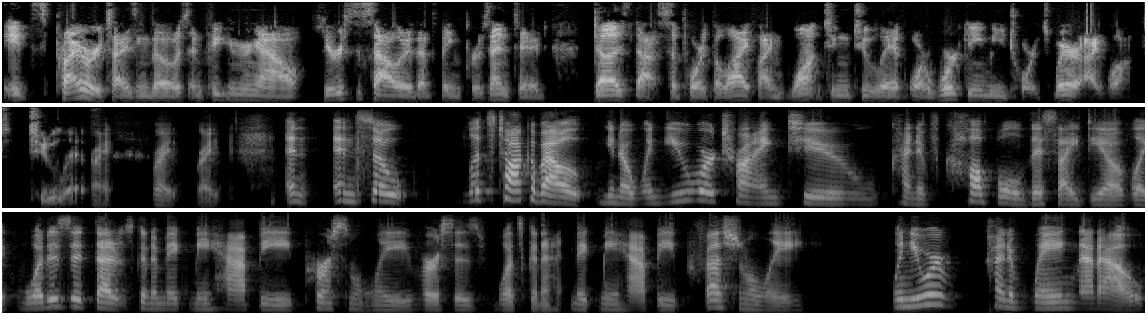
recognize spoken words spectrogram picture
it's prioritizing those and figuring out here's the salary that's being presented. Does that support the life I'm wanting to live or working me towards where I want to live? Right, right, right. And and so let's talk about, you know, when you were trying to kind of couple this idea of like what is it that is going to make me happy personally versus what's going to make me happy professionally. When you were kind of weighing that out,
